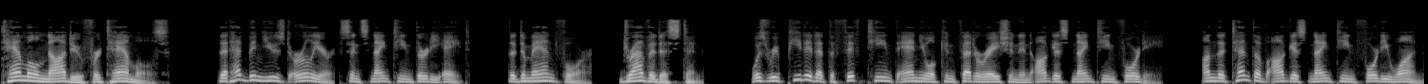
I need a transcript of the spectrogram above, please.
Tamil Nadu for Tamils that had been used earlier since 1938. The demand for Dravidistan was repeated at the 15th Annual Confederation in August 1940. On 10 August 1941,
